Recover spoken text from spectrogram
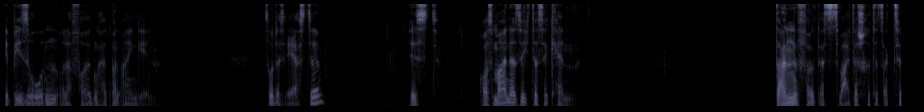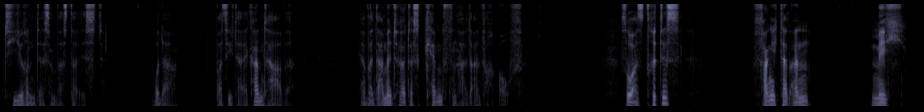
Episoden oder Folgen halt mal eingehen. So, das erste ist aus meiner Sicht das Erkennen. Dann folgt als zweiter Schritt das Akzeptieren dessen, was da ist. Oder was ich da erkannt habe. Ja, aber damit hört das Kämpfen halt einfach auf. So, als drittes fange ich dann an, mich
